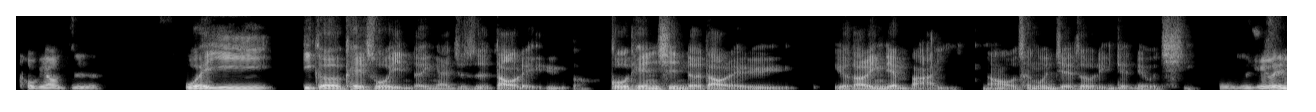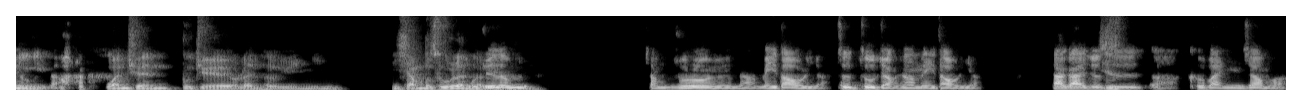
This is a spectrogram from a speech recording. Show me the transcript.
投票制，唯一。一个可以说赢的应该就是盗雷率吧，郭天信的盗雷率有到零点八一，然后陈文杰只有零点六七，我是觉得你 完全不觉得有任何原因，你想不出任何，我觉得想不出任何原因啊，没道理啊，这做奖项没道理啊，大概就是呃刻板印象吧。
